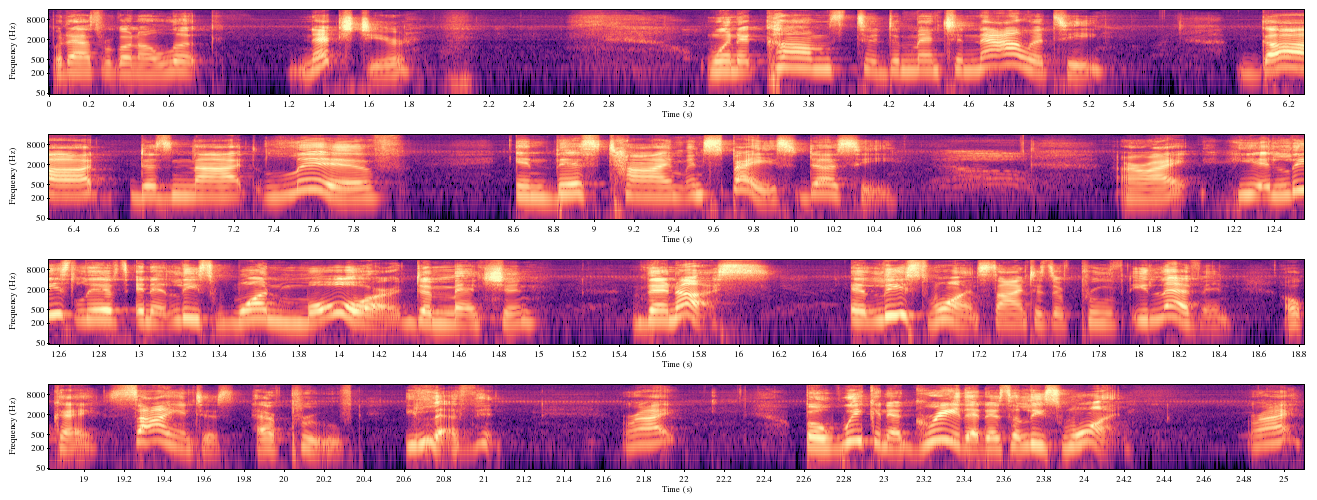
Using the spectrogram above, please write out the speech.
But as we're going to look next year, when it comes to dimensionality, God does not live in this time and space, does he? No. All right? He at least lives in at least one more dimension than us. At least one. Scientists have proved 11, okay? Scientists have proved 11, right? But we can agree that there's at least one, right?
